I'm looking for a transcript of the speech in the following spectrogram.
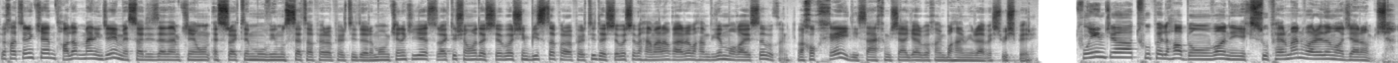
به خاطر اینکه حالا من اینجا یه مثالی زدم که اون struct Movie مون سه تا property داره. ممکنه که یه struct شما داشته باشیم 20 تا property داشته باشه و همه هم قراره با همدیگه مقایسه بکنیم. و خب خیلی سخت میشه اگر بخوایم با همین روش پیش بریم. تو اینجا tuple ها به عنوان یک سوپرمن وارد ماجرا میشن.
